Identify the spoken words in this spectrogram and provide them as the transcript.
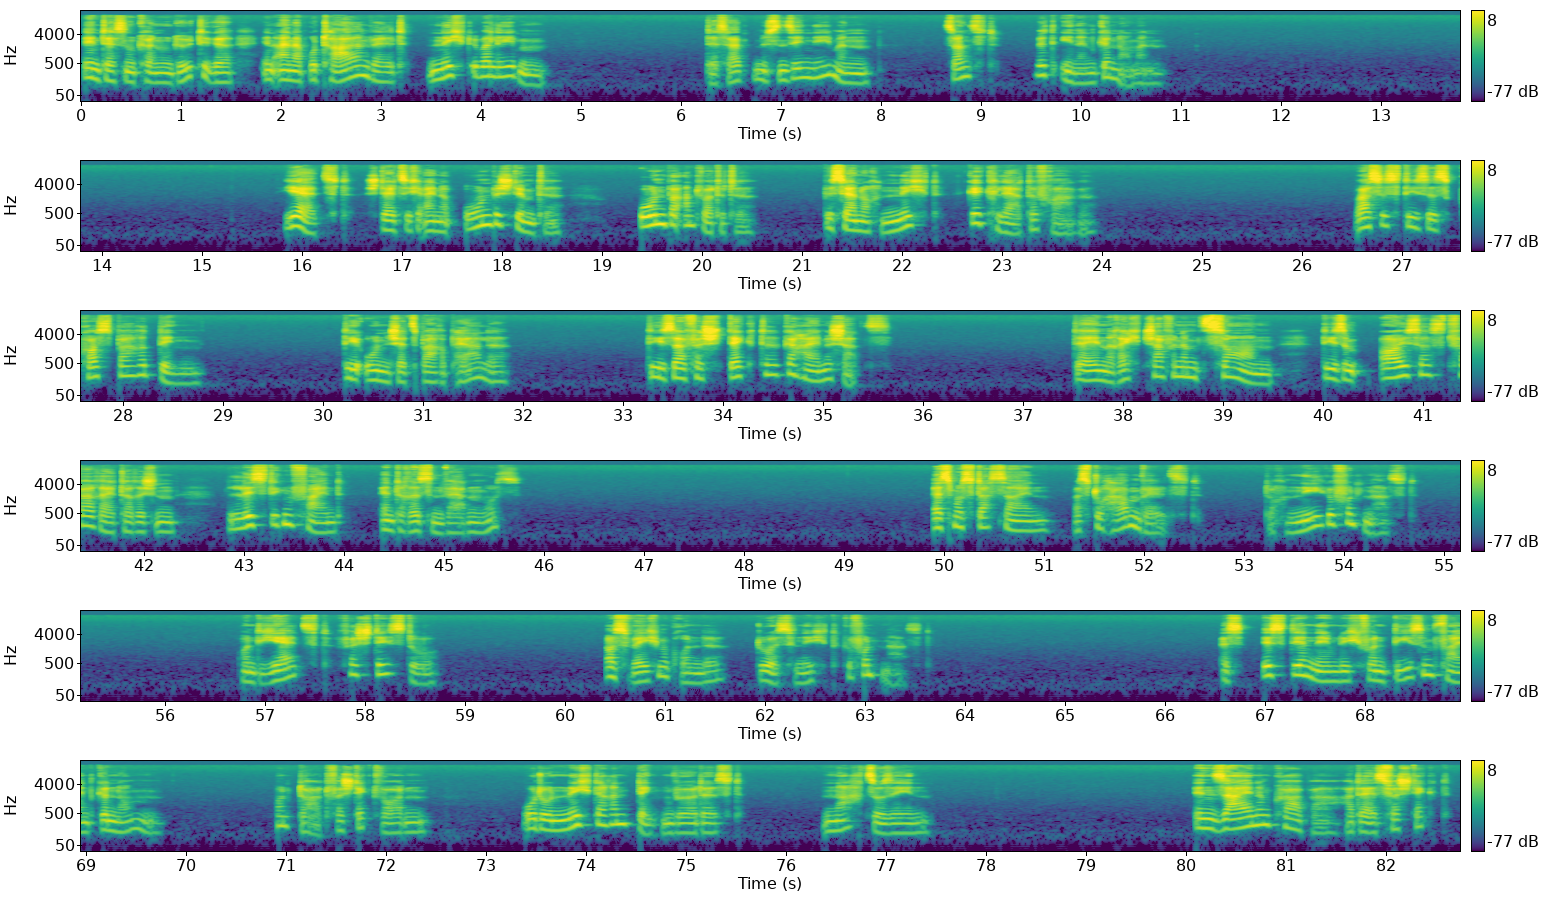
Indessen können Gütige in einer brutalen Welt nicht überleben Deshalb müssen sie nehmen, sonst wird ihnen genommen. Jetzt stellt sich eine unbestimmte, unbeantwortete, bisher noch nicht geklärte Frage. Was ist dieses kostbare Ding, die unschätzbare Perle, dieser versteckte geheime Schatz? der in rechtschaffenem Zorn diesem äußerst verräterischen, listigen Feind entrissen werden muss? Es muss das sein, was du haben willst, doch nie gefunden hast. Und jetzt verstehst du, aus welchem Grunde du es nicht gefunden hast. Es ist dir nämlich von diesem Feind genommen und dort versteckt worden, wo du nicht daran denken würdest, nachzusehen. In seinem Körper hat er es versteckt.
